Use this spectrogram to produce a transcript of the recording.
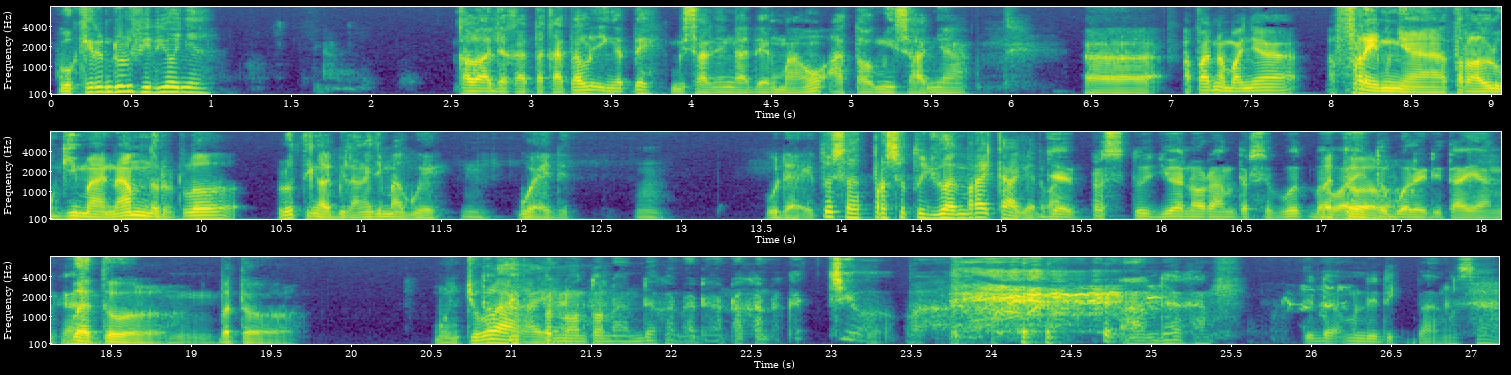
gue kirim dulu videonya. Kalau ada kata-kata lu inget deh, misalnya nggak ada yang mau atau misalnya eh, apa namanya frame-nya terlalu gimana menurut lu, lu tinggal bilang aja sama gue, Hmm. gue edit. Hmm. Udah itu persetujuan mereka gitu. Jadi persetujuan orang tersebut bahwa Betul. itu boleh ditayangkan. Betul, Hmm. betul. Muncullah Tapi kayak penonton Anda kan ada anak-anak kecil, Pak. anda kan tidak mendidik bangsa.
